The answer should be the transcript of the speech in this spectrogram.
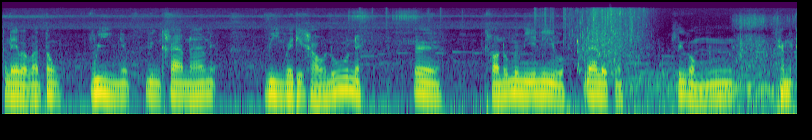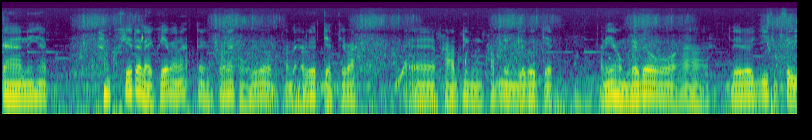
ก็เลยแบบว่าต้องวิ่งเนี่ยวิ่งข้ามน้ำเนี่ยวิ่งไปที่เขานู่นเนี่ยเออเขานู้นมันมีนี่อยู่แร่เหล็กนะซึ่งผมทำการนะครับทำเควสอะไรเควสมาแล้วเออตอนแรกผมเลเวลอะไรเลเวลเจ็ดใช่ปะ เอ่อพาร์ทหนึ่งพาร์ทหนึ่งเลเวลเจ็ดอันนี้ผมเลเวลอ่าเลเวลยี่สิบสี่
